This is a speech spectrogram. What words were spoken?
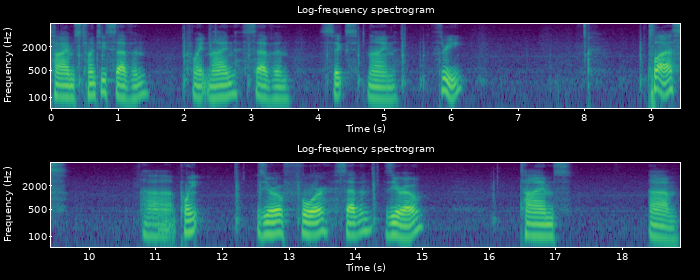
times 27.97693 plus uh, 0.0470 times um,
